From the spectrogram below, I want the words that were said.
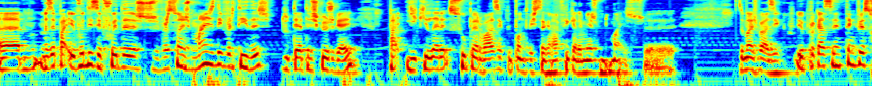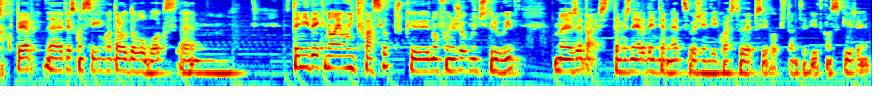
Uh, mas epá, eu vou dizer, foi das versões mais divertidas do Tetris que eu joguei. Pá, e aquilo era super básico do ponto de vista gráfico, era mesmo do mais, uh, do mais básico. Eu por acaso tenho que ver se recupero, uh, ver se consigo encontrar o Double Blocks. Um, tenho a ideia que não é muito fácil porque não foi um jogo muito distribuído. Mas epá, estamos na era da internet, hoje em dia quase tudo é possível, portanto havia de conseguir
